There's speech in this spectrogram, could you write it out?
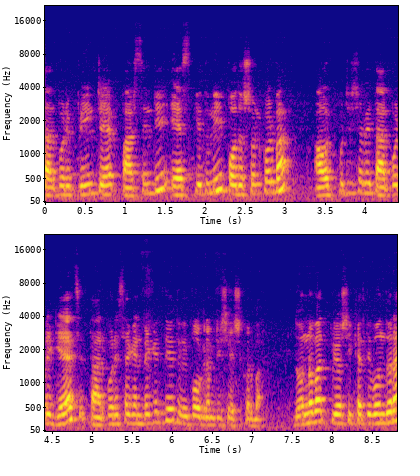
তারপরে প্রিন্ট অ্যাপ পার্সেন্টই এসকে তুমি প্রদর্শন করবা। আউটপুট হিসাবে তারপরে গ্যাচ তারপরে সেকেন্ড ব্র্যাকেট দিয়ে তুমি প্রোগ্রামটি শেষ করবা। ধন্যবাদ প্রিয় শিক্ষার্থী বন্ধুরা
